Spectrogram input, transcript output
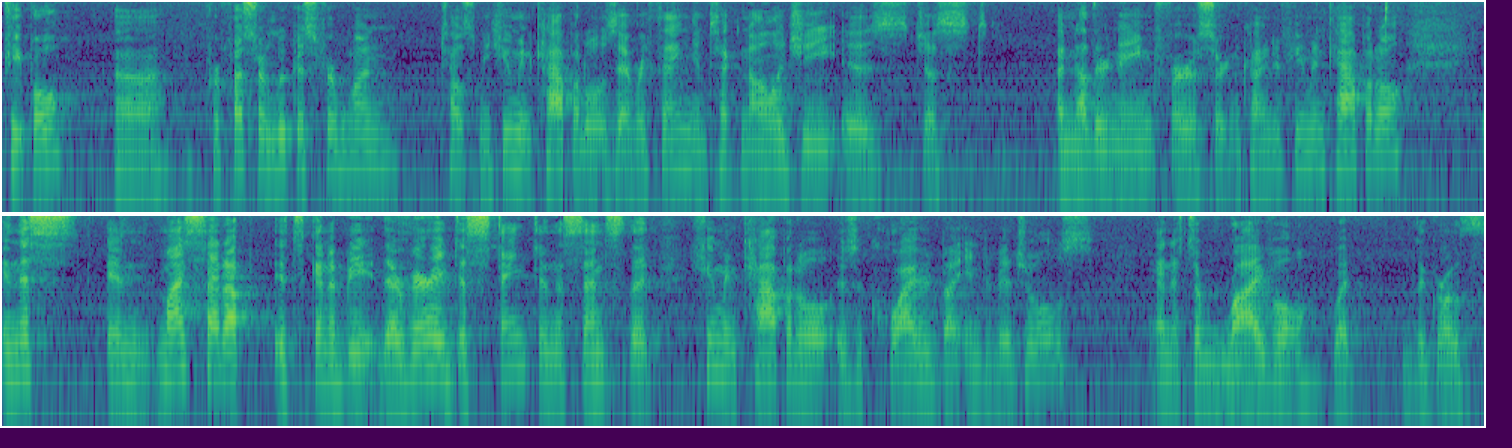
people, uh, Professor Lucas for one, tells me human capital is everything and technology is just another name for a certain kind of human capital. In this, in my setup, it's going to be, they're very distinct in the sense that human capital is acquired by individuals and it's a rival, what the growth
